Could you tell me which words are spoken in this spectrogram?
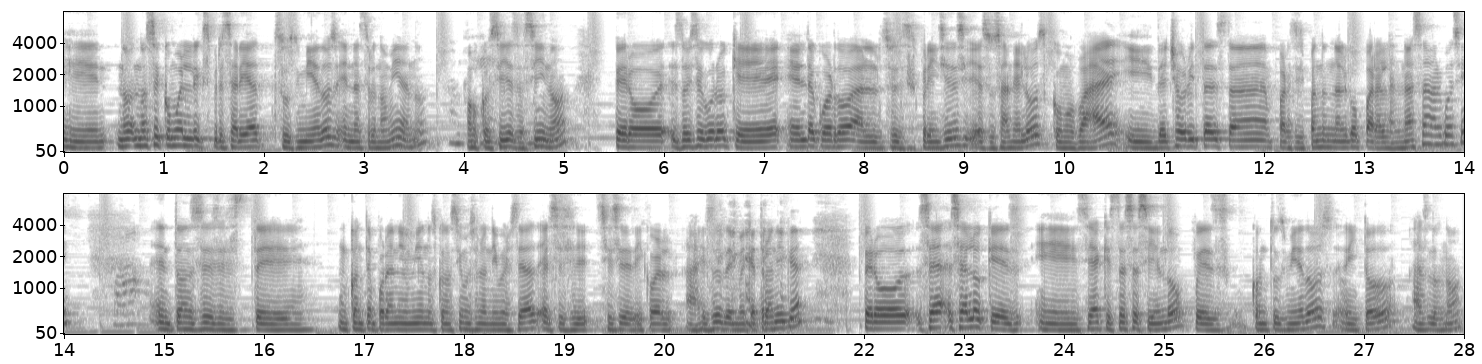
eh, no, no, sé cómo él expresaría sus miedos en astronomía, ¿no? O cosillas así, ¿no? Pero estoy seguro que él, de acuerdo a sus experiencias y a sus anhelos, como va, y de hecho ahorita está participando en algo para la NASA, algo así. Entonces, este, un contemporáneo mío nos conocimos en la universidad, él sí, se dedicó a eso de mecatrónica, pero sea, sea lo que eh, sea que estés haciendo, pues con tus miedos y todo, hazlo, ¿no?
